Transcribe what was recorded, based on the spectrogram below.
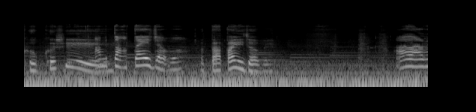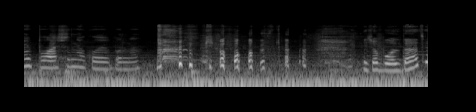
খুব খুশি। আমি তাতাই যাব। তাতাই যাবে? আর আমি পড়াশোনা করব না। কি অবস্থা? এসব বলতে আছে?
